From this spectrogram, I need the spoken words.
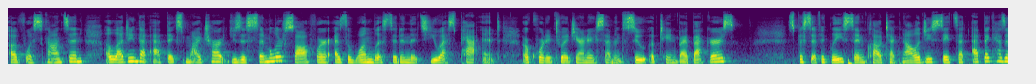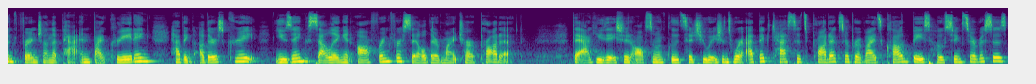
of Wisconsin, alleging that Epic's MyChart uses similar software as the one listed in its U.S. patent, according to a January 7th suit obtained by Becker's. Specifically, SynKloud Technologies states that Epic has infringed on the patent by creating, having others create, using, selling, and offering for sale their MyChart product. The accusation also includes situations where Epic tests its products or provides cloud based hosting services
